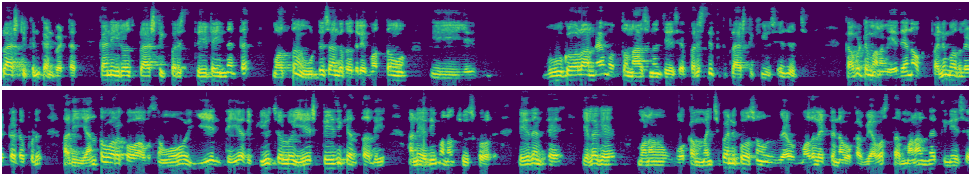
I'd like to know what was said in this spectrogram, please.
ప్లాస్టిక్ని కనిపెట్టారు. కానీ ఈరోజు ప్లాస్టిక్ పరిస్థితి ఏంటంటే మొత్తం వుడ్ సంగతి వదిలే మొత్తం ఈ భూగోళాన్నే మొత్తం నాశనం చేసే పరిస్థితికి ప్లాస్టిక్ యూసేజ్ వచ్చింది. కాబట్టి మనం ఏదైనా ఒక పని మొదలెట్టేటప్పుడు అది ఎంతవరకు అవసరమో ఏంటి అది ఫ్యూచర్లో ఏ స్టేజ్కి వెళ్తుంది అనేది మనం చూసుకోవాలి. లేదంటే ఇలాగే మనం ఒక మంచి పని కోసం మొదలెట్టిన ఒక వ్యవస్థ మనల్ని తినేసే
